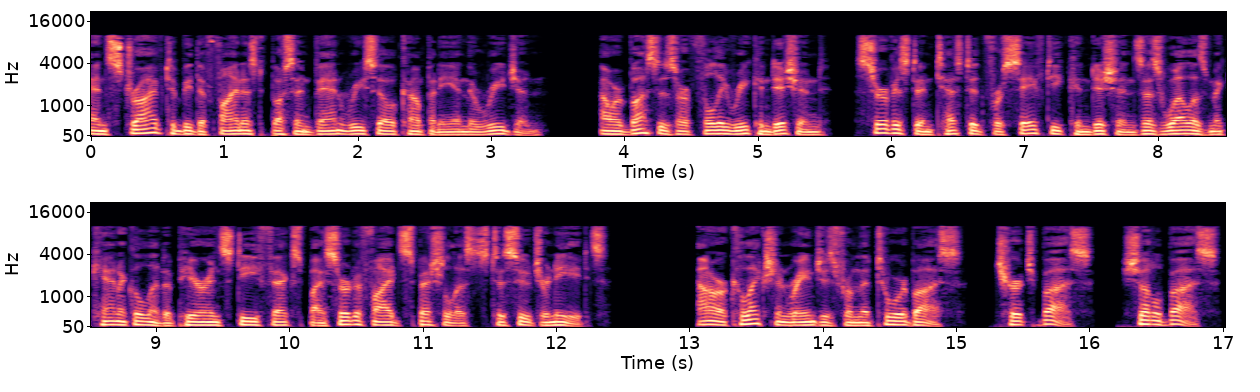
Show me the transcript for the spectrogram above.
and strive to be the finest bus and van resale company in the region. Our buses are fully reconditioned, serviced and tested for safety conditions as well as mechanical and appearance defects by certified specialists to suit your needs. Our collection ranges from the tour bus, church bus, shuttle bus,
